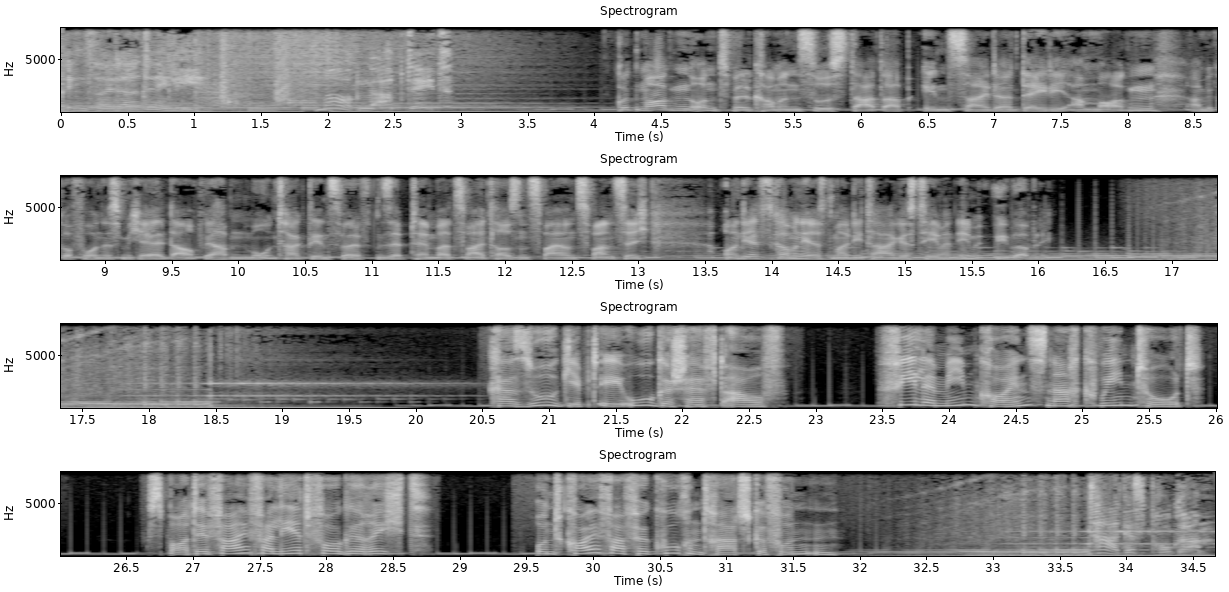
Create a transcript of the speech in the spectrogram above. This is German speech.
Startup Insider Daily. Morgen Update. Guten Morgen und willkommen zu Startup Insider Daily am Morgen. Am Mikrofon ist Michael Daub. Wir haben Montag, den 12. September 2022. Und jetzt kommen erstmal die Tagesthemen im Überblick. Kazoo gibt EU-Geschäft auf. Viele Meme-Coins nach Queen-Tod. Spotify verliert vor Gericht. Und Käufer für Kuchentratsch gefunden. Tagesprogramm.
